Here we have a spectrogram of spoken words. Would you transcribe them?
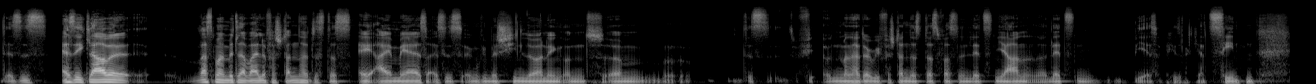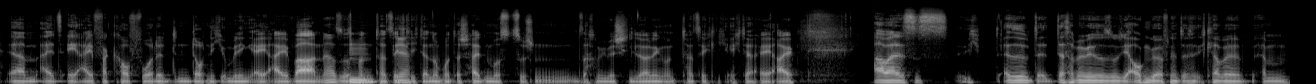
das ist, also ich glaube, was man mittlerweile verstanden hat, ist, dass AI mehr ist, als es irgendwie Machine Learning und ähm, das, und man hat irgendwie verstanden, dass das, was in den letzten Jahren, letzten wie SAP sagt, Jahrzehnten ähm, als AI verkauft wurde, denn doch nicht unbedingt AI war. Ne? Also dass mm, man mhm, tatsächlich ja. dann noch unterscheiden muss zwischen Sachen wie Machine Learning und tatsächlich echter AI. Aber es ist, ich, also das hat mir wieder so die Augen geöffnet. Ich glaube, ähm,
